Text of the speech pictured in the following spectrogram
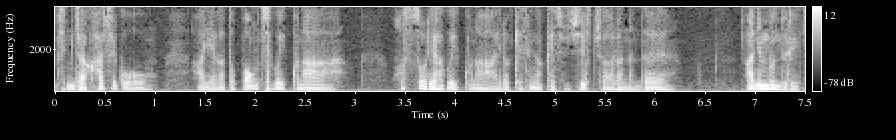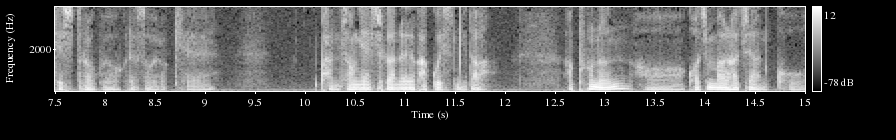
짐작하시고, 아, 얘가 또 뻥치고 있구나, 헛소리 하고 있구나, 이렇게 생각해 주실 줄 알았는데, 아닌 분들이 계시더라고요. 그래서 이렇게 반성의 시간을 갖고 있습니다. 앞으로는, 어, 거짓말 하지 않고,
